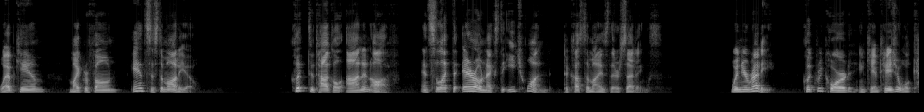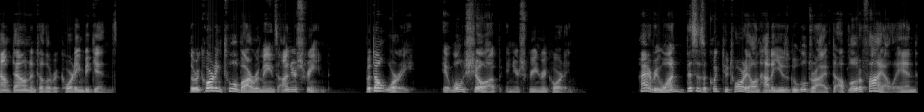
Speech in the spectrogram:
webcam, microphone, and system audio. Click to toggle on and off, and select the arrow next to each one to customize their settings. When you're ready, click record and Camtasia will count down until the recording begins. The recording toolbar remains on your screen, but don't worry, it won't show up in your screen recording. Hi everyone, this is a quick tutorial on how to use Google Drive to upload a file and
